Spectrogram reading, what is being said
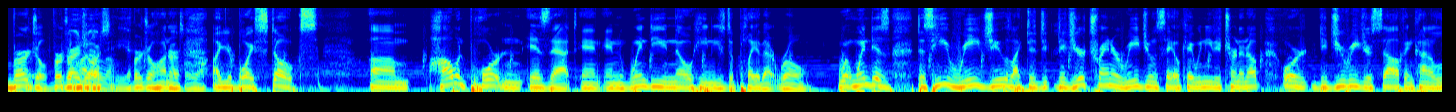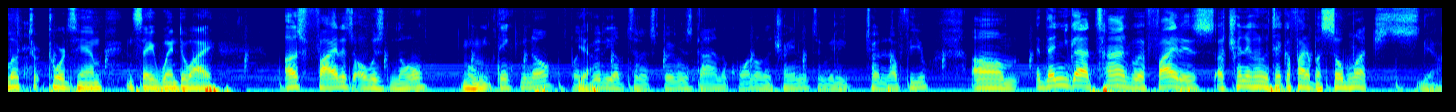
Virgil. Virgil, Virgil Hunter. Hunter, yeah. Virgil Hunter. Virgil, yeah. uh, your boy Stokes. Um, how important is that, and and when do you know he needs to play that role? When, when does does he read you? Like, did did your trainer read you and say, okay, we need to turn it up, or did you read yourself and kind of look t- towards him and say, when do I? Us fighters always know what we think we know, but Mm-hmm. Yeah. really up to the experienced guy in the corner or the trainer to really turn it up for you. Um, and then you got times where fighters, a trainer can only take a fighter, but so much, Yeah.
